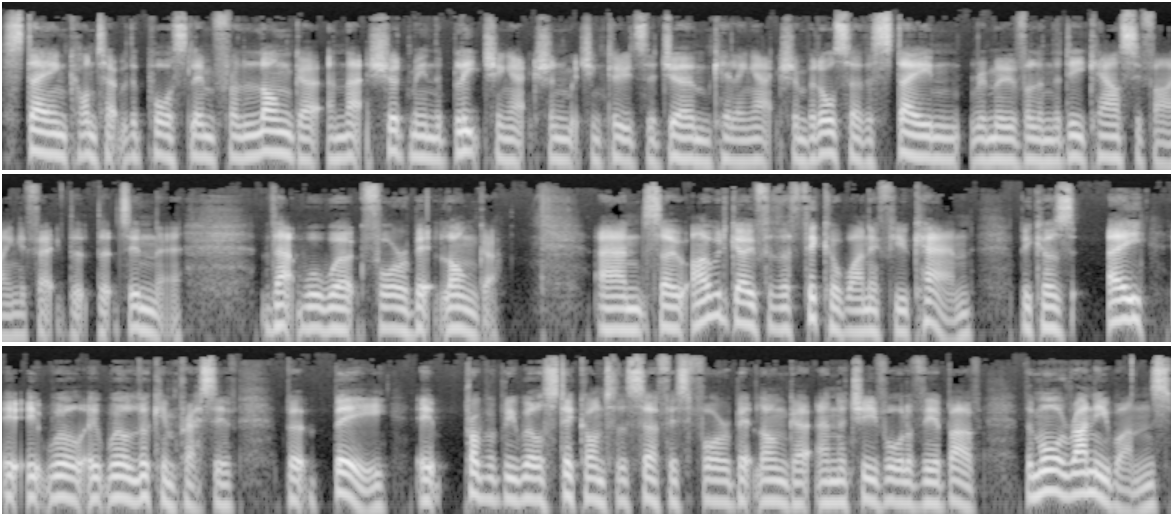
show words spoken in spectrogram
stay in contact with the porcelain for longer, and that should mean the bleaching action, which includes the germ killing action, but also the stain removal and the decalcifying effect that, that's in there, that will work for a bit longer. And so I would go for the thicker one if you can, because a it, it, will it will look impressive, but b it probably will stick onto the surface for a bit longer and achieve all of the above. The more runny ones,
